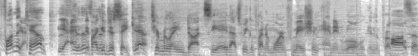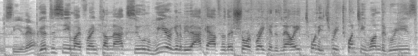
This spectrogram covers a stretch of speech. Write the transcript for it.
Fun to Yeah. camp. Yeah, and this if I could just say, Yeah. timberlane.ca, that's where you can find out more information and enroll in the program. Awesome. We'll see you there. Good to see you, my friend. Come back soon. We are going to be back after this short break. It is now 8:23, 21 degrees.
